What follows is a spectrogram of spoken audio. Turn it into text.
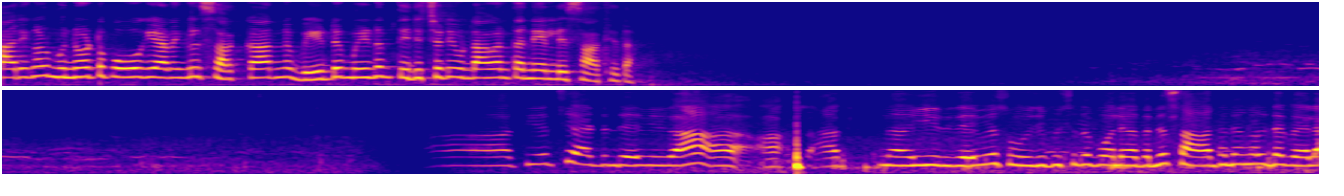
കാര്യങ്ങൾ മുന്നോട്ട് പോവുകയാണെങ്കിൽ സർക്കാരിന് വീണ്ടും വീണ്ടും തിരിച്ചടി ഉണ്ടാകാൻ തന്നെയല്ലേ സാധ്യത? തീർച്ചയായിട്ടും ദേവിക ഈ ദേവിക സൂചിപ്പിച്ചതുപോലെ തന്നെ സാധനങ്ങളുടെ വില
